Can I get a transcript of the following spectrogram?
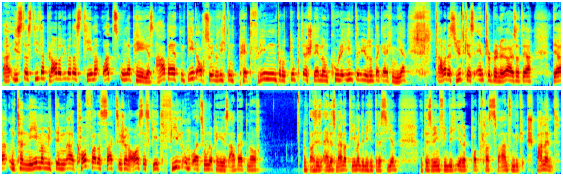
äh, ist das, die da plaudert über das Thema ortsunabhängiges Arbeiten, geht auch so in Richtung Pat Flynn, Produkterstellung, coole Interviews und dergleichen mehr. Aber der Suitcase Entrepreneur, also der, der Unternehmer mit dem äh, Koffer, das sagt sie schon aus, es geht viel um ortsunabhängiges Arbeiten auch. Und das ist eines meiner Themen, die mich interessieren. Und deswegen finde ich ihre Podcasts wahnsinnig spannend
